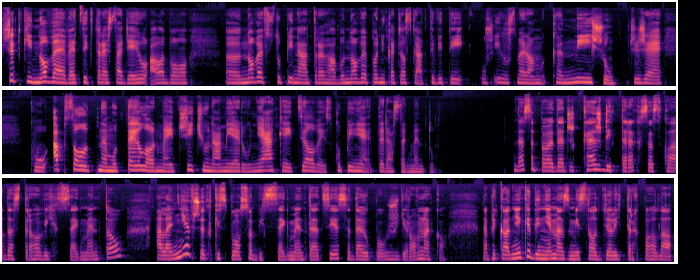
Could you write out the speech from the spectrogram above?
všetky nové veci, ktoré sa dejú, alebo e, nové vstupy na trh alebo nové podnikateľské aktivity už idú smerom k níšu, čiže ku absolútnemu tailor-made šiťu na mieru nejakej cieľovej skupine, teda segmentu. Dá sa povedať, že každý trh sa skladá z trhových segmentov, ale nie všetky spôsoby segmentácie sa dajú použiť rovnako. Napríklad niekedy nemá zmysel deliť trh podľa,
